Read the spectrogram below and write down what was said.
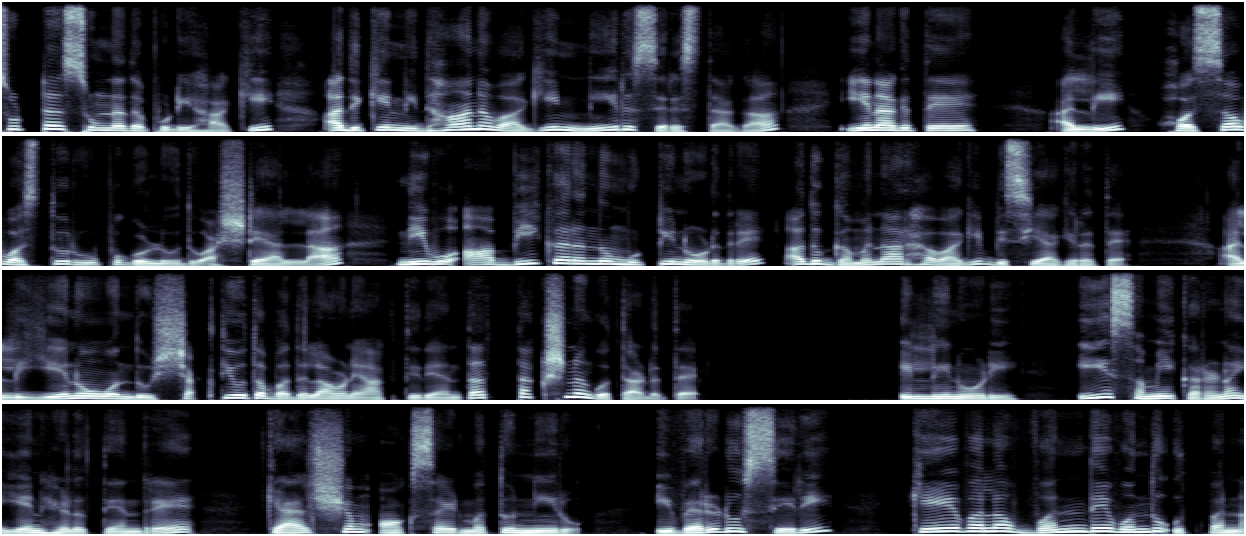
ಸುಟ್ಟ ಸುಣ್ಣದ ಪುಡಿ ಹಾಕಿ ಅದಕ್ಕೆ ನಿಧಾನವಾಗಿ ನೀರು ಸೇರಿಸಿದಾಗ ಏನಾಗುತ್ತೆ? ಅಲ್ಲಿ ಹೊಸ ವಸ್ತು ರೂಪುಗೊಳ್ಳುವುದು ಅಷ್ಟೇ ಅಲ್ಲ, ನೀವು ಆ ಬೀಕರನ್ನು ಮುಟ್ಟಿ ನೋಡಿದ್ರೆ ಅದು ಗಮನಾರ್ಹವಾಗಿ ಬಿಸಿಯಾಗಿರುತ್ತೆ. ಅಲ್ಲಿ ಏನೋ ಒಂದು ಶಕ್ತಿಯುತ ಬದಲಾವಣೆ ಆಗ್ತಿದೆ ಅಂತ ತಕ್ಷಣ ಗೊತ್ತಾಡುತ್ತೆ. ಇಲ್ಲಿ ನೋಡಿ, ಈ ಸಮೀಕರಣ ಏನ್ ಹೇಳುತ್ತೆ ಅಂದ್ರೆ, ಕ್ಯಾಲ್ಶಿಯಂ ಆಕ್ಸೈಡ್ ಮತ್ತು ನೀರು ಇವೆರಡೂ ಸೇರಿ ಕೇವಲ ಒಂದೇ ಒಂದು ಉತ್ಪನ್ನ,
